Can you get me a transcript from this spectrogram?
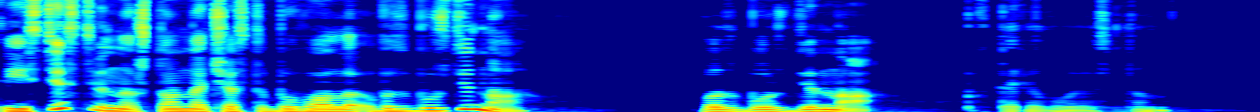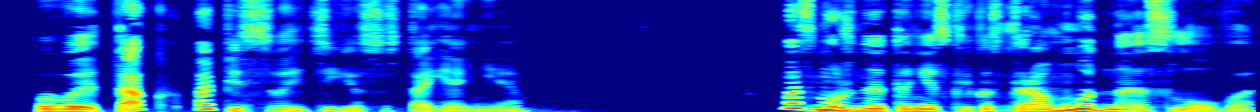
Естественно, что она часто бывала возбуждена. «Возбуждена», — повторил Уэстон. «Вы так описываете ее состояние?» Возможно, это несколько старомодное слово,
